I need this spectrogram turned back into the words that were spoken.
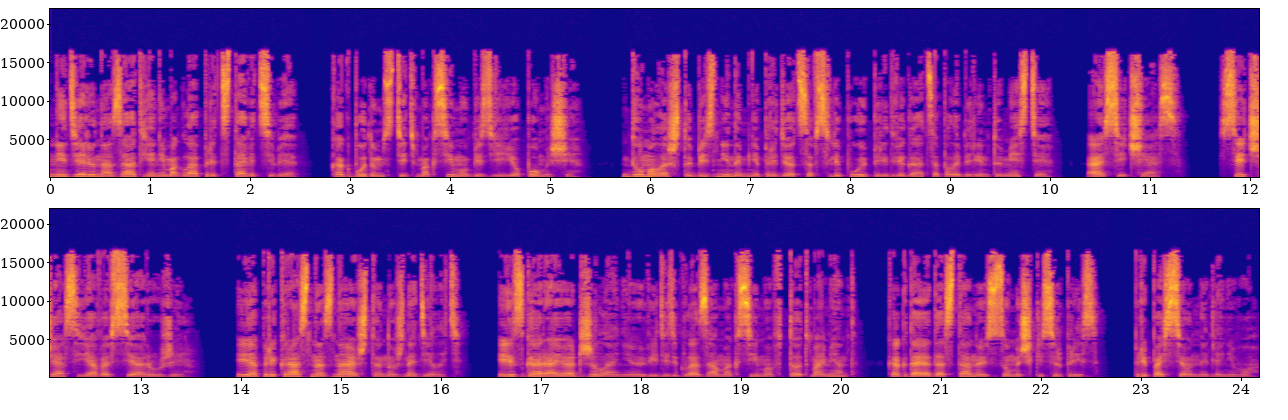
Неделю назад я не могла представить себе, как буду мстить Максиму без ее помощи. Думала, что без Нины мне придется вслепую передвигаться по лабиринту вместе, а сейчас... Сейчас я во всеоружии. Я прекрасно знаю, что нужно делать и сгораю от желания увидеть глаза Максима в тот момент, когда я достану из сумочки сюрприз, припасенный для него.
